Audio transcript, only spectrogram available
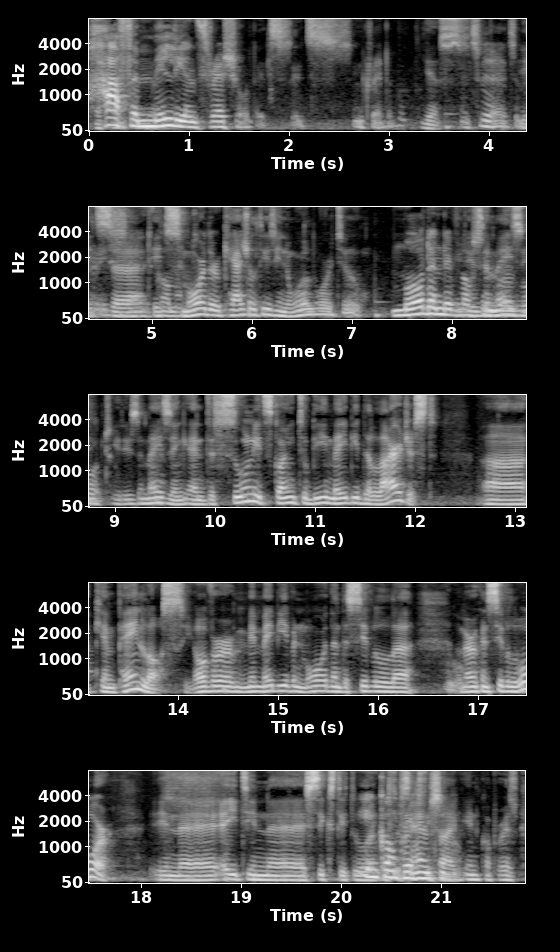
half a million threshold. It's it's incredible. Yes, it's very, it's, it's, uh, it's more their casualties in World War II. More than they've lost in amazing. World War II. It is amazing, and soon it's going to be maybe the largest uh, campaign loss, over maybe even more than the civil uh, American Civil War in uh, 1862 incomprehensible. incomprehensible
